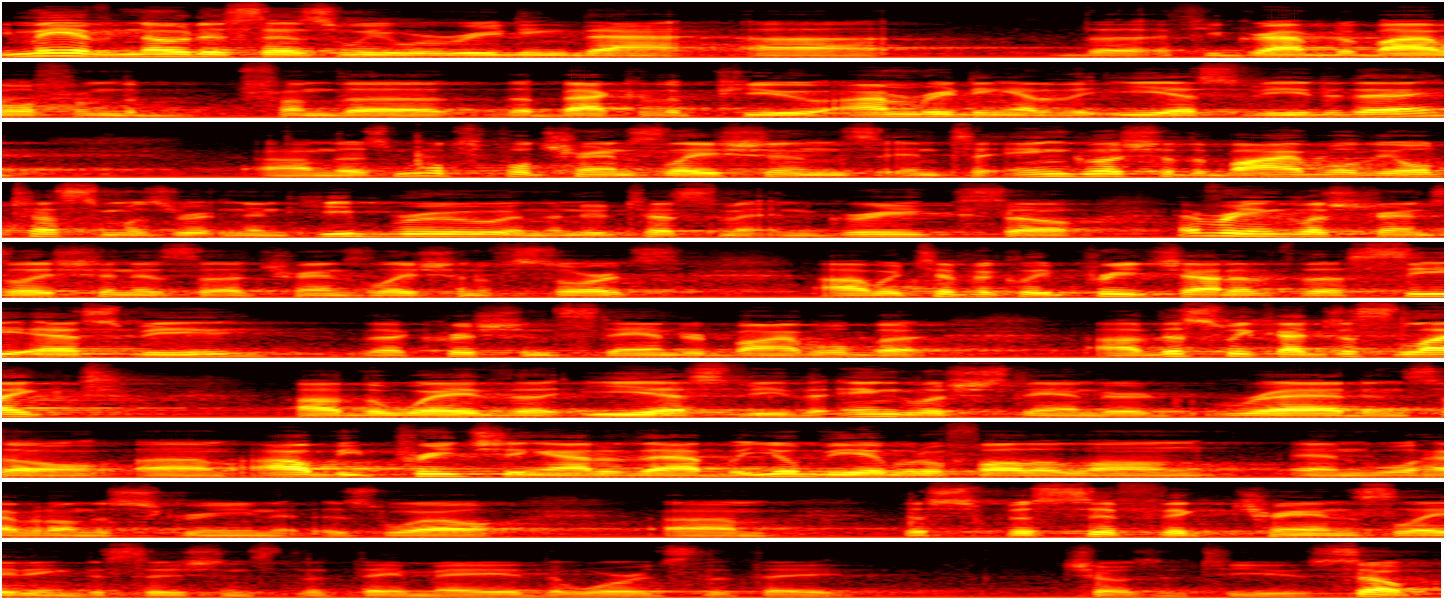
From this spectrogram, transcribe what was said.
You may have noticed as we were reading that, uh, the, if you grabbed a Bible from, the, from the, the back of the pew, I'm reading out of the ESV today. Um, there's multiple translations into English of the Bible. The Old Testament was written in Hebrew and the New Testament in Greek, so every English translation is a translation of sorts. Uh, we typically preach out of the CSB, the Christian Standard Bible, but uh, this week I just liked uh, the way the ESV, the English Standard, read. And so um, I'll be preaching out of that, but you'll be able to follow along, and we'll have it on the screen as well. Um, the specific translating decisions that they made, the words that they chosen to use. So,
